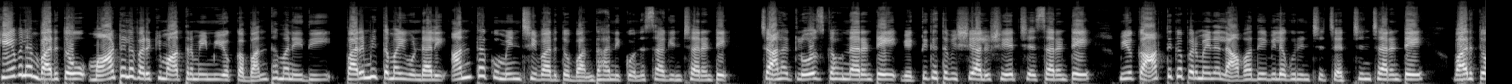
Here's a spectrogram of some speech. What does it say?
కేవలం వారితో మాటల వరకు మాత్రమే మీ యొక్క బంధం అనేది పరిమితమై ఉండాలి. అంతకు మించి వారితో బంధాన్ని కొనసాగించారంటే చాలా క్లోజ్గా ఉన్నారంటే వ్యక్తిగత విషయాలు షేర్ చేశారంటే మీ యొక్క ఆర్థికపరమైన లావాదేవీల గురించి చర్చించారంటే వారితో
